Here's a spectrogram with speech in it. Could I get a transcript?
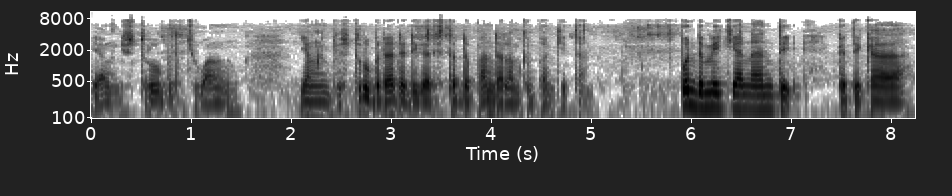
yang justru berjuang, yang justru berada di garis terdepan dalam kebangkitan. Pun demikian nanti ketika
